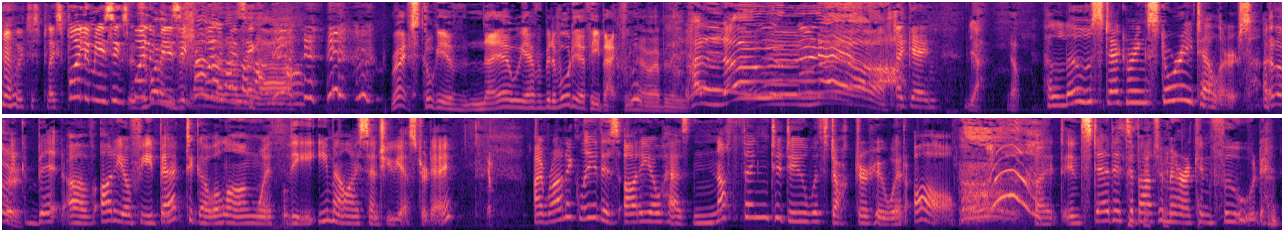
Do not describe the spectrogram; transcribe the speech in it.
we just play spoiler music, spoiler Spoiler music, music. spoiler music. Right, talking of Naya, we have a bit of audio feedback from her, I believe. Hello, Naya! Again. Yeah. Yep. Hello, staggering storytellers. A Hello. quick bit of audio feedback to go along with the email I sent you yesterday. Ironically, this audio has nothing to do with Doctor Who at all. but instead, it's about American food.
